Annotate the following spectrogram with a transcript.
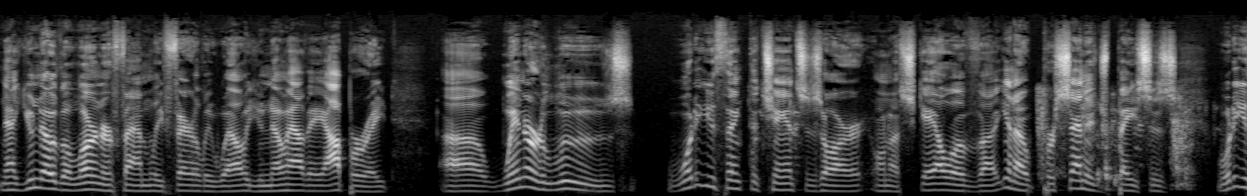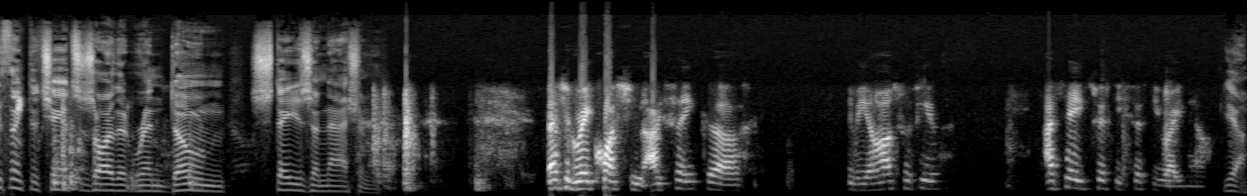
Now you know the Lerner family fairly well. You know how they operate. Uh, win or lose, what do you think the chances are on a scale of uh, you know percentage basis? What do you think the chances are that Rendon stays a national? That's a great question. I think, uh, to be honest with you, I say it's 50-50 right now. Yeah,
